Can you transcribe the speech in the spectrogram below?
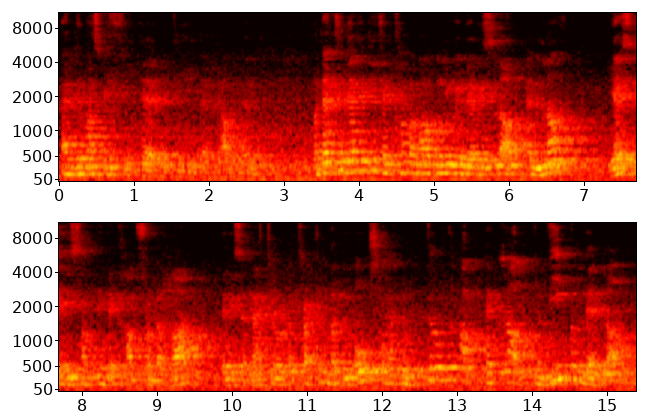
And there must be fidelity in that covenant. But that fidelity can come about only when there is love. And love, yes, it is something that comes from the heart. There is a natural attraction, but we also have to build up that love, to deepen that love.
